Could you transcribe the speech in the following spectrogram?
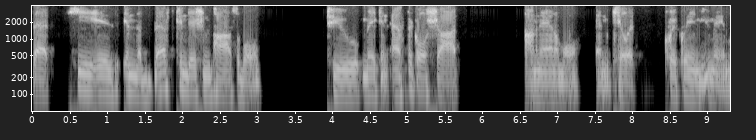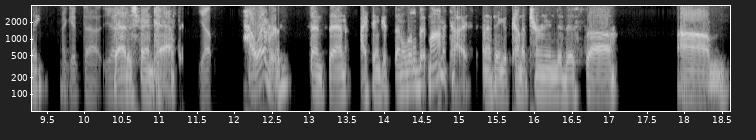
that he is in the best condition possible to make an ethical shot on an animal and kill it quickly and humanely. I get that. Yeah. That is fantastic. Yep. However, since then, I think it's been a little bit monetized. And I think it's kind of turned into this uh, um,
